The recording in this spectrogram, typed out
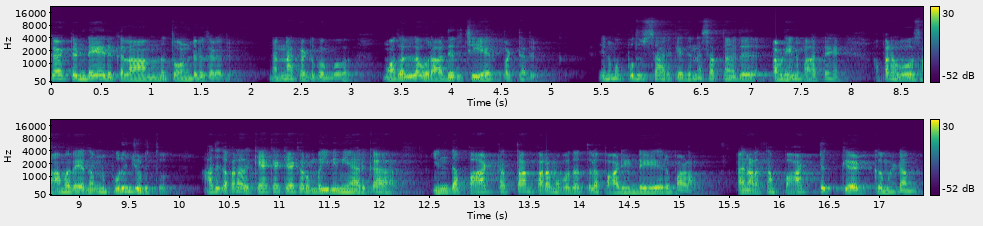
கேட்டுண்டே இருக்கலாம்னு தோன்றுகிறது நன்னா கேட்டுக்கோங்க முதல்ல ஒரு அதிர்ச்சி ஏற்பட்டது. என்னமோ புதுசாக இருக்குது இது என்ன சத்தம் இது? அப்படின்னு பார்த்தேன். அப்புறம் ஓ சாமவேதம்னு புரிஞ்சுடுத்து அதுக்கப்புறம் அதை கேட்க கேட்க ரொம்ப இனிமையாக இருக்கா? இந்த பாட்டைத்தான் பரமபதத்தில் பாடிண்டே இருப்பாளாம். அதனால தான் பாட்டு கேட்கும் இடம்.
